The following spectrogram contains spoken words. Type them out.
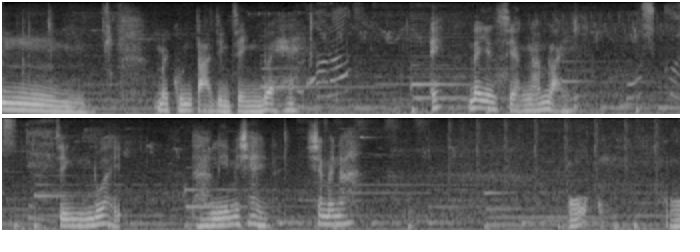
อืม ไม่คุ้นตาจริง ๆ ด้วยแฮะ เอ๊ะ ได้ยินเสียงน้ำไหล จริงด้วย ทางนี้ไม่ใช่ ใช่ไหมนะ โอ้โอ้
